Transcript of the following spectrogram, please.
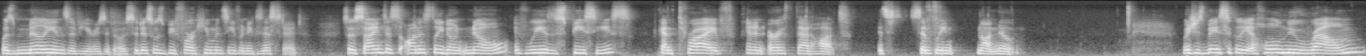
was millions of years ago. So this was before humans even existed. So scientists honestly don't know if we as a species can thrive in an Earth that hot. It's simply not known. Which is basically a whole new realm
